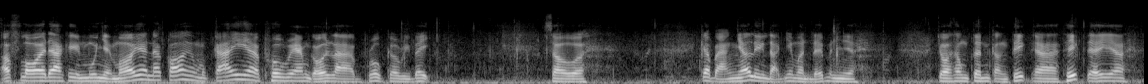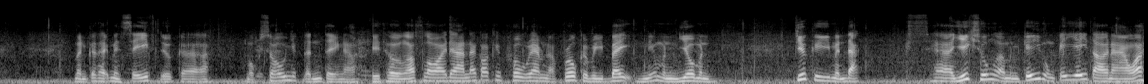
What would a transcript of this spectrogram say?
ở Florida khi mình mua nhà mới nó có một cái à, program gọi là broker rebate. So các bạn nhớ liên lạc với mình để mình cho thông tin cần thiết à, thiết để à, mình có thể mình save được à, một số nhất định tiền nào. Thì thường ở Florida nó có cái program là broker rebate. Nếu mình vô mình trước khi mình đặt à, viết xuống rồi mình ký một cái giấy tờ nào á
